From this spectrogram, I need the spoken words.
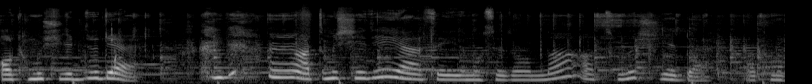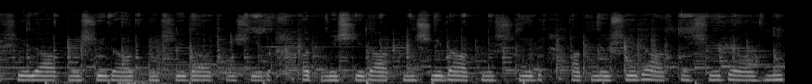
67'de. Hı, 67'ye gelseydim o sezonda 67 67 67 67 67 67 67 67 67 67 Ahmet.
